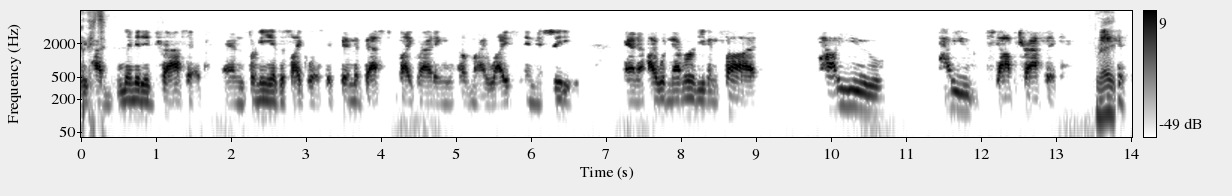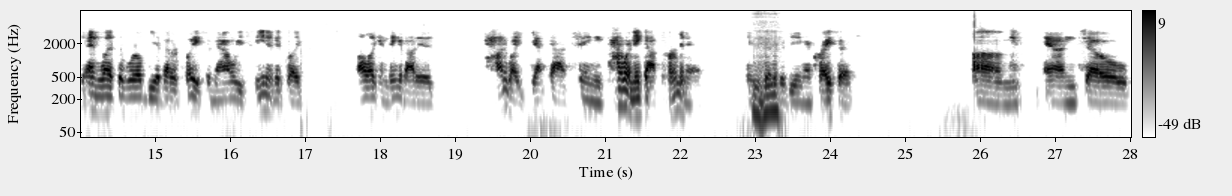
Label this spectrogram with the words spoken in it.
We've had limited traffic. And for me as a cyclist, it's been the best bike riding of my life in this city. And I would never have even thought, how do you, how do you stop traffic Right. and let the world be a better place? And now we've seen it. It's like, all I can think about is, how do I get that thing? How do I make that permanent instead of it being a crisis? Um, and so,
